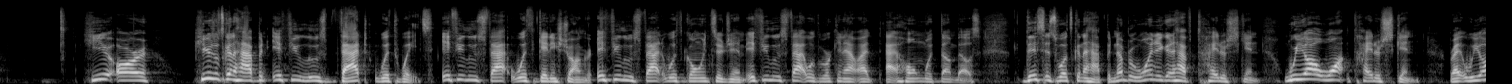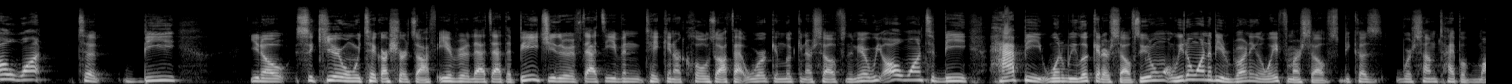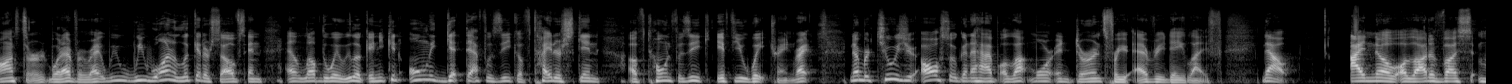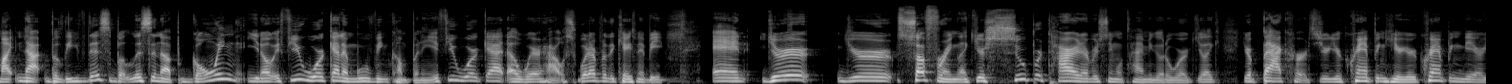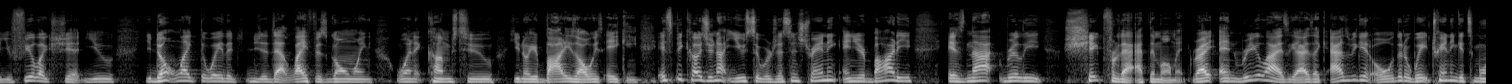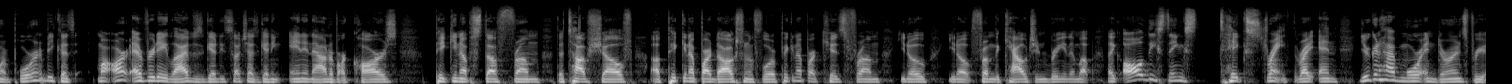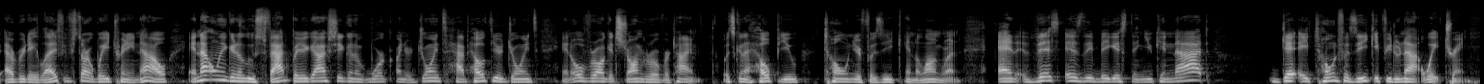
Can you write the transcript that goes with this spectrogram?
here are Here's what's gonna happen if you lose fat with weights, if you lose fat with getting stronger, if you lose fat with going to the gym, if you lose fat with working out at, at home with dumbbells. This is what's gonna happen. Number one, you're gonna have tighter skin. We all want tighter skin, right? We all want to be you know, secure when we take our shirts off. Either that's at the beach, either if that's even taking our clothes off at work and looking ourselves in the mirror. We all want to be happy when we look at ourselves. We don't want, we don't want to be running away from ourselves because we're some type of monster whatever, right? We we want to look at ourselves and and love the way we look. And you can only get that physique of tighter skin, of toned physique if you weight train, right? Number 2 is you're also going to have a lot more endurance for your everyday life. Now, I know a lot of us might not believe this, but listen up. Going, you know, if you work at a moving company, if you work at a warehouse, whatever the case may be, and you're you're suffering like you're super tired every single time you go to work. You're like your back hurts. You're, you're cramping here. You're cramping there. You feel like shit. You you don't like the way that that life is going when it comes to you know your body's always aching. It's because you're not used to resistance training and your body is not really shaped for that at the moment right? And realize guys like as we get older weight training gets more important because our everyday lives is getting such as getting in and out of our cars picking up stuff from the top shelf, uh, picking up our dogs from the floor, picking up our kids from you know you know from the couch and bringing them up. Like all these things take strength, right? And you're gonna have more endurance for your everyday life if you start weight training now. And not only you gonna lose fat, but you're actually gonna work on your joints, have healthier joints, and overall get stronger over time. What's gonna help you tone your physique in the long run. And this is the biggest thing. You cannot get a toned physique if you do not weight train.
